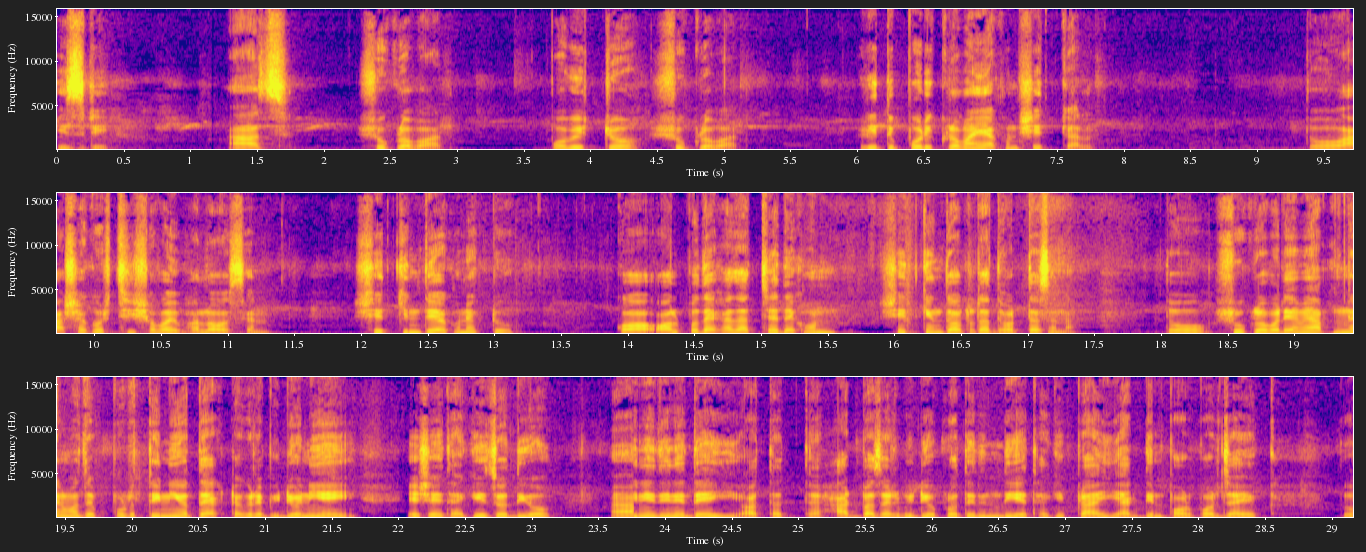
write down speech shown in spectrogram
হিজড়ি। আজ শুক্রবার, পবিত্র শুক্রবার। ঋতু পরিক্রমায় এখন শীতকাল। তো আশা করছি সবাই ভালো আছেন। শীত কিন্তু এখন একটু অল্প দেখা যাচ্ছে। দেখুন, শীত কিন্তু অতটা ধরতেছে না। তো শুক্রবারে আমি আপনাদের মাঝে প্রতিনিয়ত একটা করে ভিডিও নিয়েই এসেই থাকি। যদিও দিনে দিনে দেই, অর্থাৎ হাট বাজার ভিডিও প্রতিদিন দিয়ে থাকি প্রায় একদিন পর পর। যাই হোক, তো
